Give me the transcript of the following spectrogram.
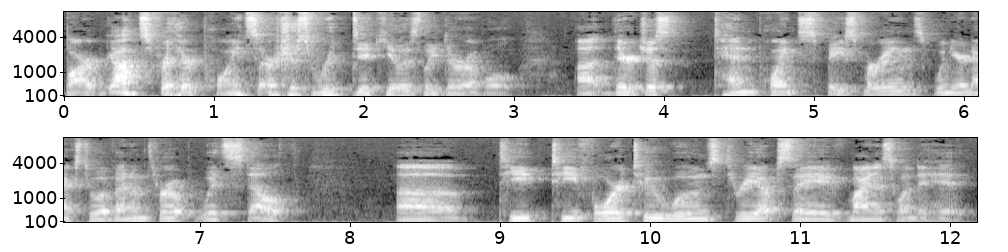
Barb Gaunts for their points are just ridiculously durable. Uh, they're just 10 point Space Marines when you're next to a Venom Venomthrope with stealth. Uh, T, T4, 2 wounds, 3 up save, minus 1 to hit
